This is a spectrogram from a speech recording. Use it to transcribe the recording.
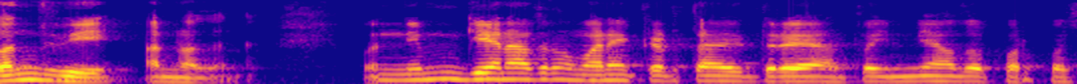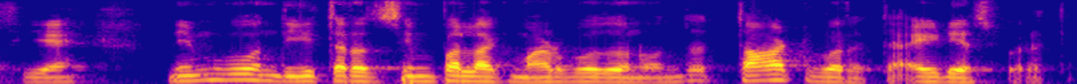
ತಂದ್ವಿ ಅನ್ನೋದನ್ನ. ಒಂದು ನಿಮ್ಗೇನಾದರೂ ಮನೆ ಕಟ್ತಾ ಇದ್ರೆ ಅಥವಾ ಇನ್ಯಾವುದೋ ಪರ್ಪಸ್ಗೆ ನಿಮಗೂ ಒಂದು ಈ ಥರದ್ದು ಸಿಂಪಲ್ ಆಗಿ ಮಾಡ್ಬೋದು ಅನ್ನೋ ಒಂದು ಥಾಟ್ ಬರುತ್ತೆ ಐಡಿಯಾಸ್ ಬರುತ್ತೆ.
